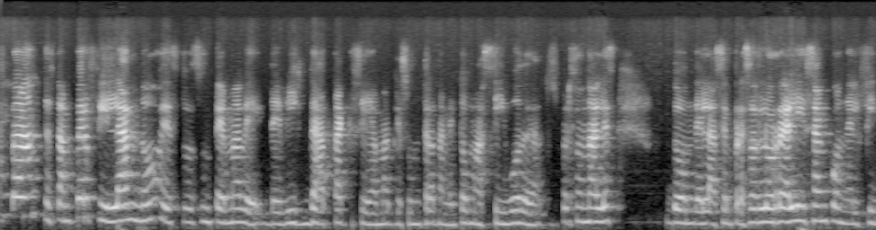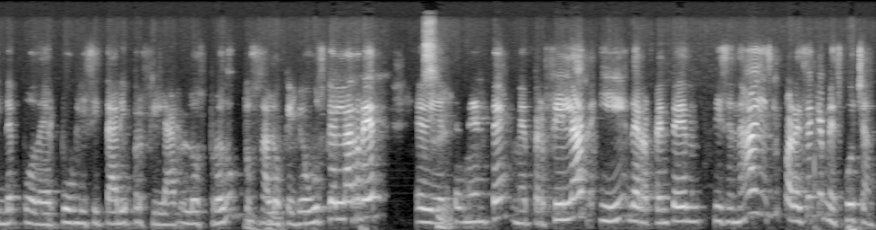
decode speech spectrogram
están, te están perfilando, esto es un tema de, de Big Data que se llama, que es un tratamiento masivo de datos personales, donde las empresas lo realizan con el fin de poder publicitar y perfilar los productos. A lo que yo busque en la red, evidentemente me perfilan y de repente dicen, ay, es que parece que me escuchan.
